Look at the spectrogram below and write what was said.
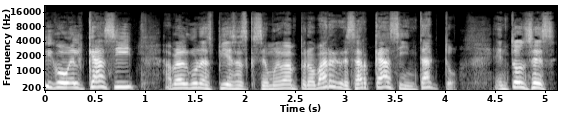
Digo, el casi, habrá algunas piezas que se muevan, pero va a regresar casi intacto. Entonces,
